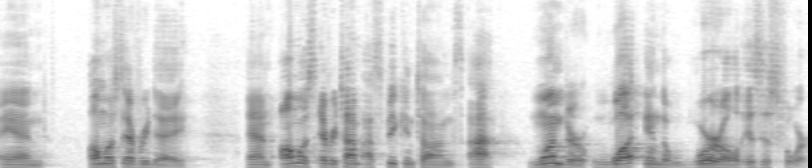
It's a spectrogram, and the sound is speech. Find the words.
and almost every day, and almost every time I speak in tongues, I wonder what in the world is this for?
